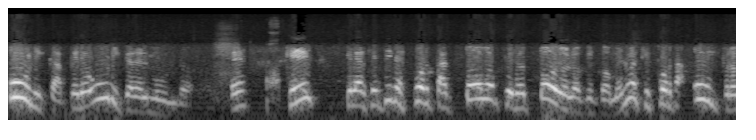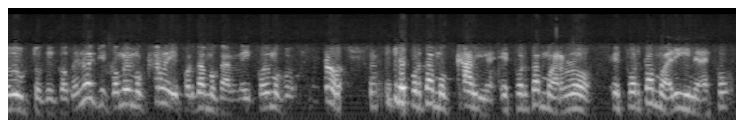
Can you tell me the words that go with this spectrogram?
única, pero única en el mundo, ¿eh? que es que la Argentina exporta todo, pero todo lo que come. No es que exporta un producto que come, no es que comemos carne y exportamos carne. Y podemos, no, nosotros exportamos carne, exportamos arroz, exportamos harina, exportamos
